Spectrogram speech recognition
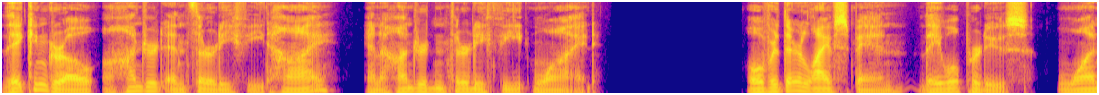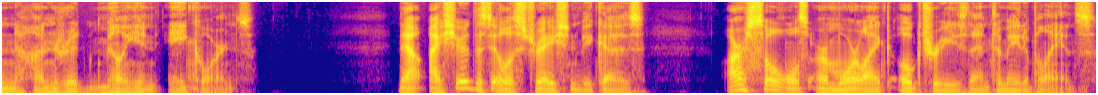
They can grow 130 feet high and 130 feet wide. Over their lifespan, they will produce 100 million acorns. Now, I shared this illustration because our souls are more like oak trees than tomato plants.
